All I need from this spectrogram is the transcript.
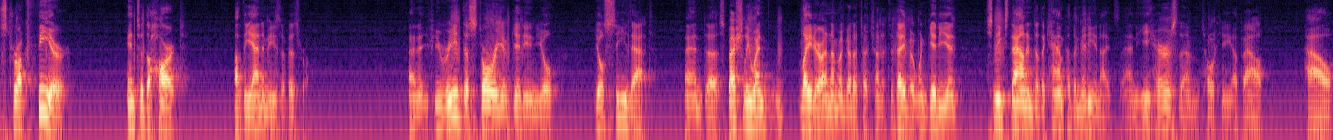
struck fear into the heart of the enemies of Israel. And if you read the story of Gideon, you'll, you'll see that and uh, especially when later, and I'm not going to touch on it today, but when Gideon sneaks down into the camp of the Midianites and he hears them talking about how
